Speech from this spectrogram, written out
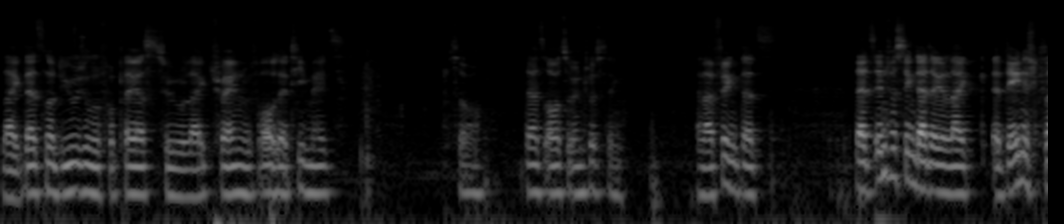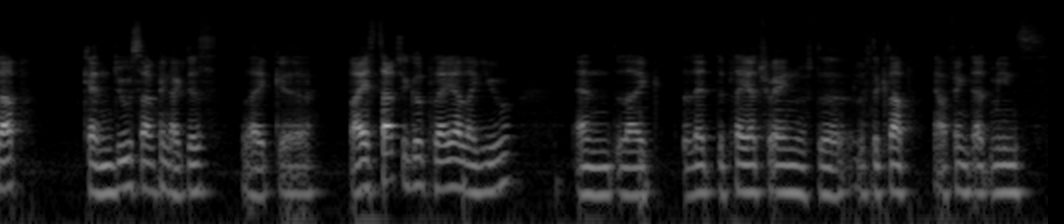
Like that's not usual for players to like train with all their teammates. So that's also interesting, and I think that's that's interesting that a like a Danish club can do something like this. Like uh, buy such a good player like you, and like let the player train with the with the club. I think that means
